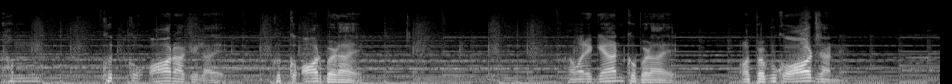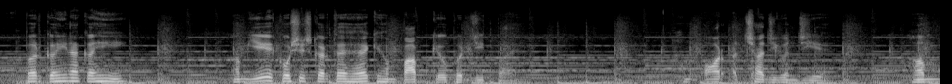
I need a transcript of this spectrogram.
हम खुद को और आगे लाए, खुद को और बढ़ाए, हमारे ज्ञान को बढ़ाए और प्रभु को और जाने। पर कहीं ना कहीं हम ये कोशिश करते हैं कि हम पाप के ऊपर जीत पाए। हम और अच्छा जीवन जिए। हम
